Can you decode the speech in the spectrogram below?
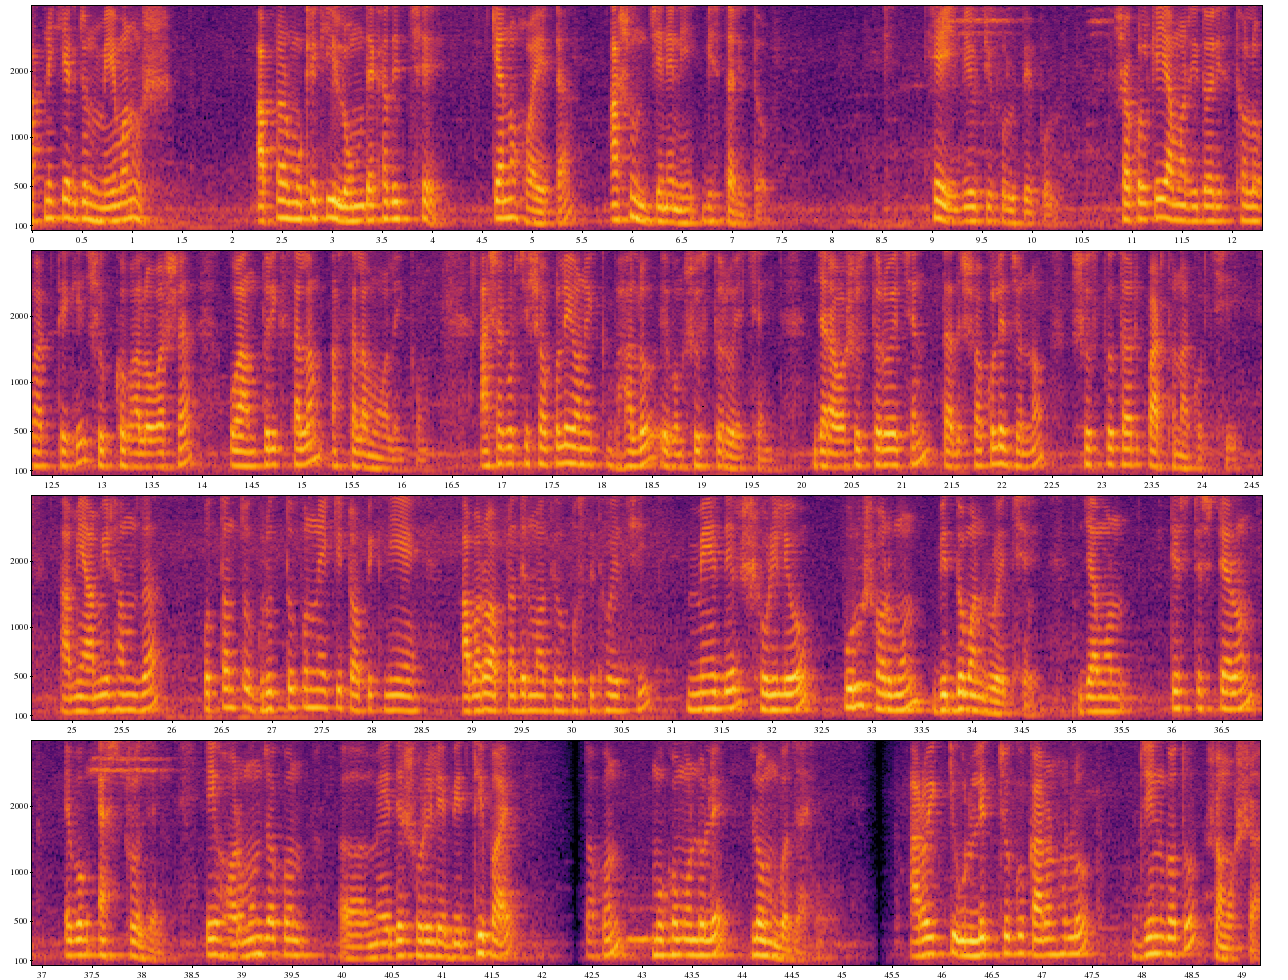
আপনি কি একজন মেয়ে মানুষ? আপনার মুখে কি লোম দেখা দিচ্ছে? কেন হয় এটা? আসুন জেনে নিই বিস্তারিত। হেই বিউটিফুল পিপুল, সকলকেই আমার হৃদয়ের স্থলভাগ থেকে সূক্ষ্ম ভালোবাসা ও আন্তরিক সালাম, আসসালামু আলাইকুম। আশা করছি সকলেই অনেক ভালো এবং সুস্থ রয়েছেন। যারা অসুস্থ রয়েছেন, তাদের সকলের জন্য সুস্থতার প্রার্থনা করছি। আমি আমির হামজা, অত্যন্ত গুরুত্বপূর্ণ একটি টপিক নিয়ে আবারও আপনাদের মাঝে উপস্থিত হয়েছি। মেয়েদের শরীরেও পুরুষ হরমোন বিদ্যমান রয়েছে, যেমন টেস্টোস্টেরন এবং অ্যাস্ট্রোজেন। এই হরমোন যখন মেয়েদের শরীরে বৃদ্ধি পায়, তখন মুখমণ্ডলে লোম গজায়। আরও একটি উল্লেখযোগ্য কারণ হলো জিনগত সমস্যা,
